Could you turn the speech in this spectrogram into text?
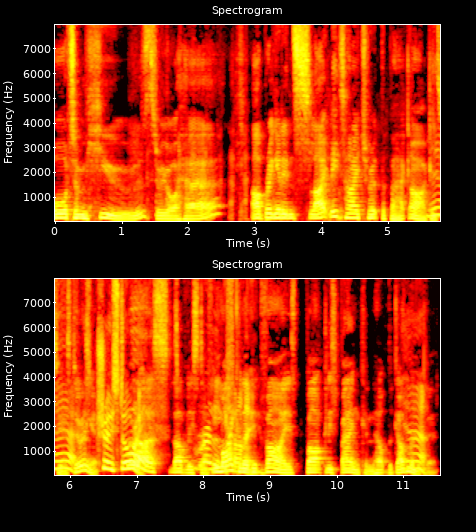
autumn hues through your hair. I'll bring it in slightly tighter at the back. Oh, I can see he's doing it. True story. Oh, lovely stuff. Brilliantly Michael had advised Barclays Bank and helped the government Yeah, a bit.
